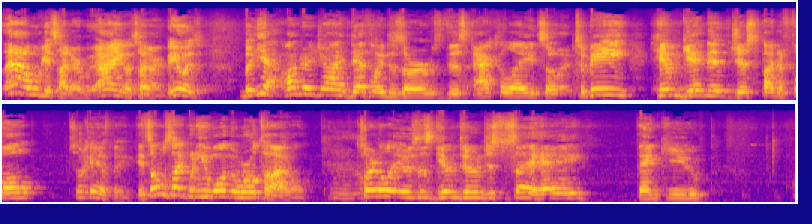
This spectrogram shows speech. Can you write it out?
ah, we'll get sidetracked. I ain't gonna sidetrack. But anyways, but yeah, Andre Giant definitely deserves this accolade. So to me, him getting it just by default, it's okay with me. It's almost like when he won the world title. Mm-hmm. Clearly, it was just given to him just to say, hey, thank you.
